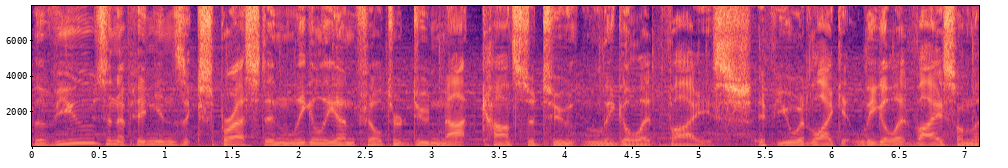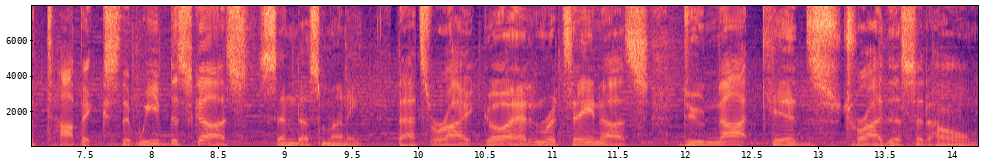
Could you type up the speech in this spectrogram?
The views and opinions expressed in Legally Unfiltered do not constitute legal advice. If you would like legal advice on the topics that we've discussed, send us money. That's right. Go ahead and retain us. Do not, kids, try this at home.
